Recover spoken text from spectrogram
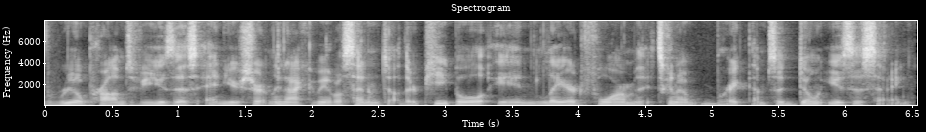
to have real problems if you use this, and you're certainly not to be able to send them to other people in layered form. It's to break them. So don't use this setting.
